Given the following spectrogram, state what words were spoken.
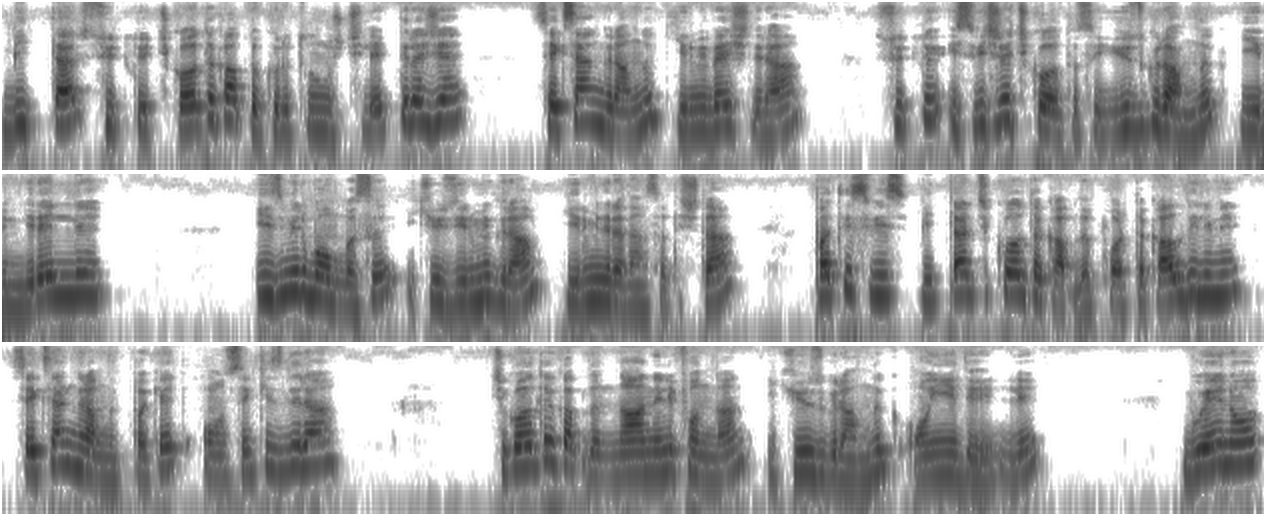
bitter sütlü çikolata kaplı kurutulmuş çilek draje 80 gramlık 25 lira. Sütlü İsviçre çikolatası 100 gramlık 21.50. İzmir bombası 220 gram 20 liradan satışta. Patisvis bitter çikolata kaplı portakal dilimi 80 gramlık paket 18 lira. Çikolata kaplı naneli fondan 200 gramlık 17.50. Bueno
